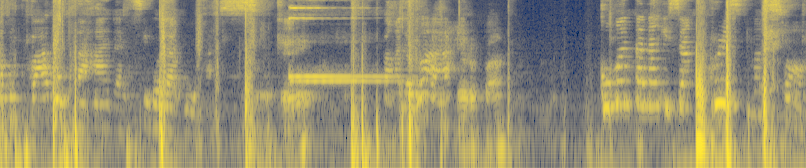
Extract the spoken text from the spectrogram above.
aming bagong tahanan simula bukas. Okay? Pangalawa, Meron pa? kumanta ng isang Christmas song.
